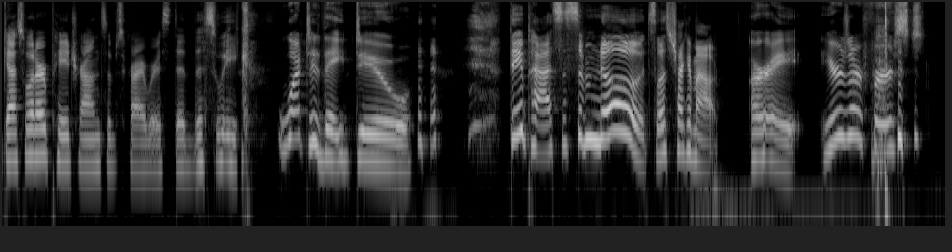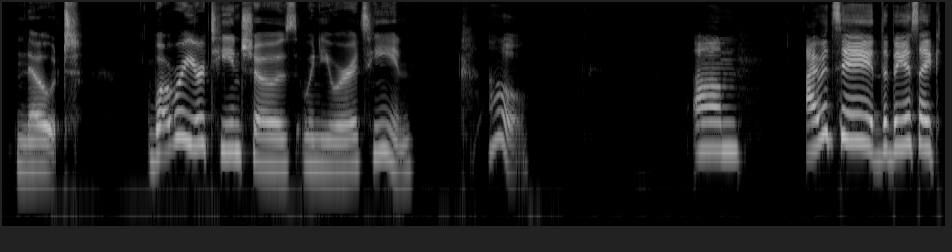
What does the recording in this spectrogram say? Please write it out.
guess what our patreon subscribers did this week What did they do? they passed us some notes let's check them out All right. Here's our first note. What were your teen shows when you were a teen? Oh. Um I would say the biggest like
